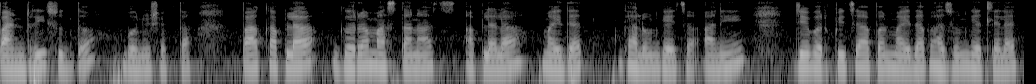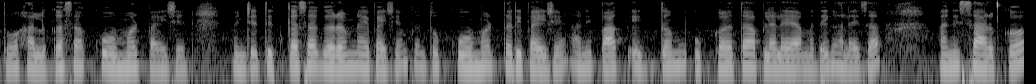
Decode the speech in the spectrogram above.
पांढरीसुद्धा बनवू शकता. पाक आपला गरम असतानाच आपल्याला मैद्यात घालून घ्यायचा आणि जे बर्फीचा आपण मैदा भाजून घेतलेला आहे तो हलकासा कोमट पाहिजे. म्हणजे तितकासा गरम नाही पाहिजे पण तो कोमट तरी पाहिजे आणि पाक एकदम उकळता आपल्याला यामध्ये घालायचा आणि सारखं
